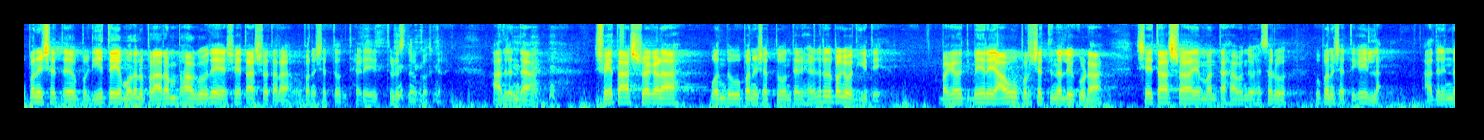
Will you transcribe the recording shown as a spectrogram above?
ಉಪನಿಷತ್ ಗೀತೆಯ ಮೊದಲು ಪ್ರಾರಂಭ ಆಗುವುದೇ ಶ್ವೇತಾಶ್ವತರ ಉಪನಿಷತ್ತು ಅಂತ ಹೇಳಿ ತಿಳಿಸೋದಕ್ಕೋಸ್ಕರ. ಆದ್ದರಿಂದ ಶ್ವೇತಾಶ್ವಗಳ ಒಂದು ಉಪನಿಷತ್ತು ಅಂತೇಳಿ ಹೇಳಿದರೆ ಅದು ಭಗವದ್ಗೀತೆ. ಭಗವದ್ ಬೇರೆ ಯಾವ ಉಪನಿಷತ್ತಿನಲ್ಲಿಯೂ ಕೂಡ ಶ್ವೇತಾಶ್ವ ಎಂಬಂತಹ ಒಂದು ಹೆಸರು ಉಪನಿಷತ್ತಿಗೆ ಇಲ್ಲ. ಆದ್ದರಿಂದ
